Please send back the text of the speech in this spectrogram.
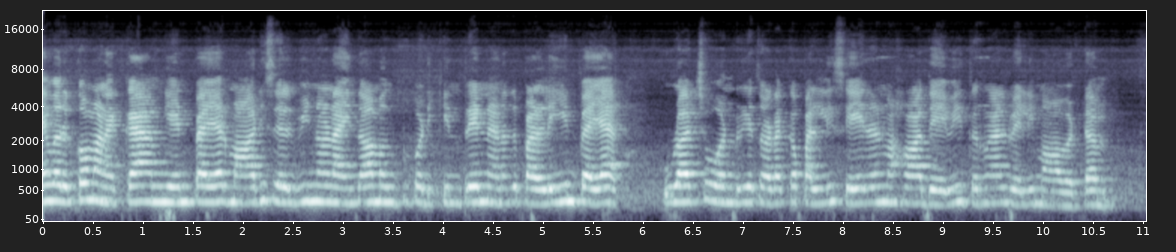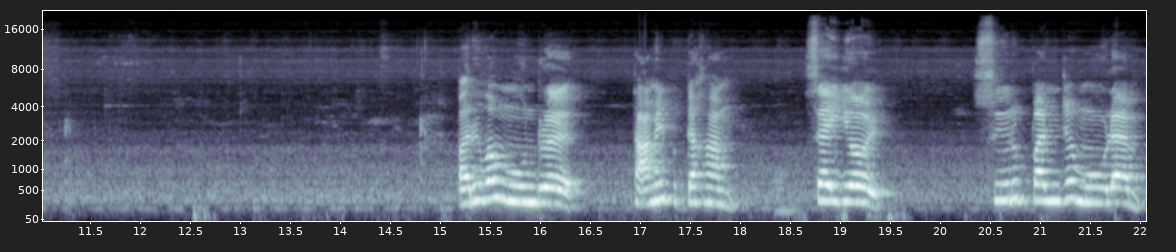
அனைவருக்கும் வணக்கம். என் பெயர் மாரி செல்வி. நான் ஐந்தாம் வகுப்பு படிக்கின்றேன். எனது பள்ளியின் பெயர் ஊராட்சி ஒன்றிய தொடக்க பள்ளி சேரன் மகாதேவி திருநெல்வேலி மாவட்டம். பருவம் மூன்று. தமிழ் புத்தகம். செய்யுள். சிறுபஞ்ச மூலம்.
